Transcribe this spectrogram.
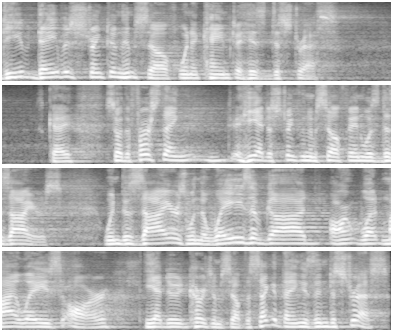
David strengthened himself when it came to his distress. Okay? So the first thing he had to strengthen himself in was desires when desires, when the ways of God aren't what my ways are, he had to encourage himself. The second thing is in distress.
